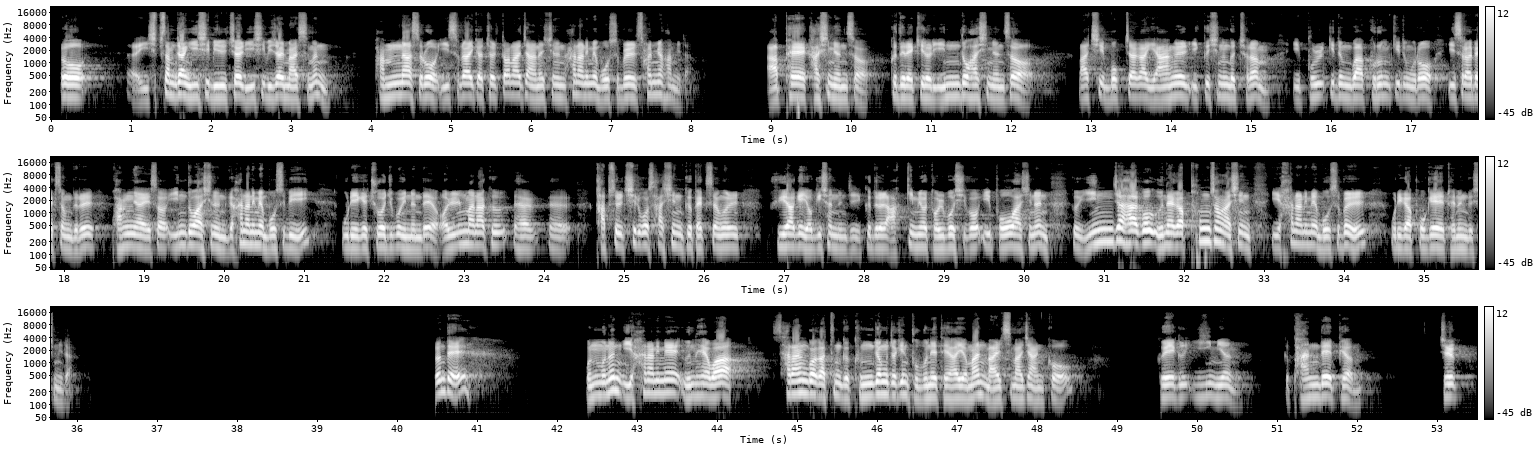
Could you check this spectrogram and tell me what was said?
또 13장 21절 22절 말씀은 밤낮으로 이스라엘 곁을 떠나지 않으시는 하나님의 모습을 설명합니다. 앞에 가시면서 그들의 길을 인도하시면서 마치 목자가 양을 이끄시는 것처럼 이 불기둥과 구름기둥으로 이스라엘 백성들을 광야에서 인도하시는 그 하나님의 모습이 우리에게 주어지고 있는데 얼마나 그 값을 치르고 사신 그 백성을 귀하게 여기셨는지 그들을 아끼며 돌보시고 이 보호하시는 그 인자하고 은혜가 풍성하신 이 하나님의 모습을 우리가 보게 되는 것입니다. 그런데 본문은 이 하나님의 은혜와 사랑과 같은 그 긍정적인 부분에 대하여만 말씀하지 않고 그의 그 이면, 그 반대편, 즉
